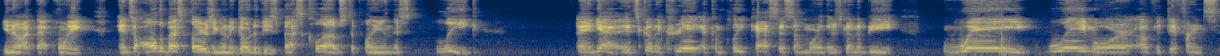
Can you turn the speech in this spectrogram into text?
you know, at that point. And so all the best players are going to go to these best clubs to play in this league. And yeah, it's going to create a complete caste system where there's going to be way, way more of a difference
